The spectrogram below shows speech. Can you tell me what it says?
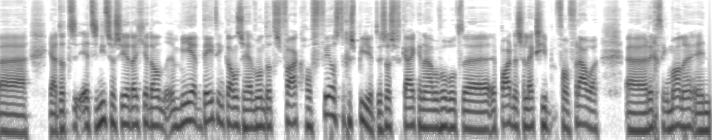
ja, dat, het is niet zozeer dat je dan meer datingkansen hebt, want dat is vaak al veel te gespierd. Dus als we kijken naar bijvoorbeeld partnerselectie van vrouwen richting mannen en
